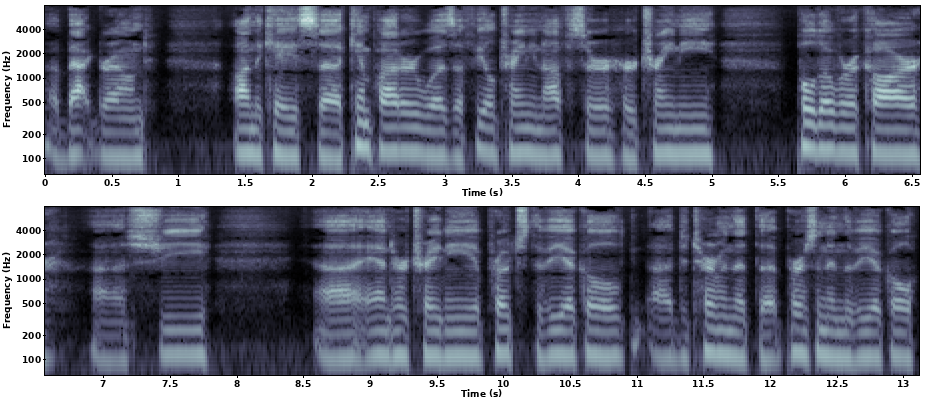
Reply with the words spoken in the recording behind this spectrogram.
a background on the case. Uh, Kim Potter was a field training officer. Her trainee pulled over a car. Uh, she uh, and her trainee approached the vehicle, uh, determined that the person in the vehicle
